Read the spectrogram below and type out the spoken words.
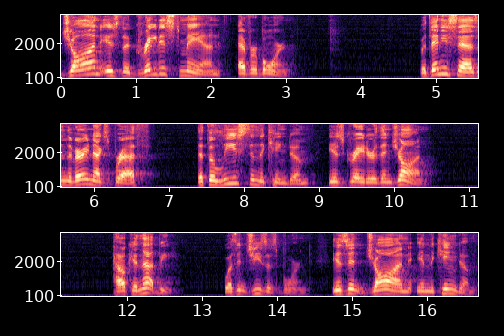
John is the greatest man ever born. But then he says in the very next breath that the least in the kingdom is greater than John. How can that be? Wasn't Jesus born? Isn't John in the kingdom?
